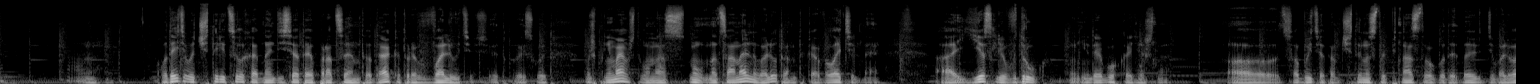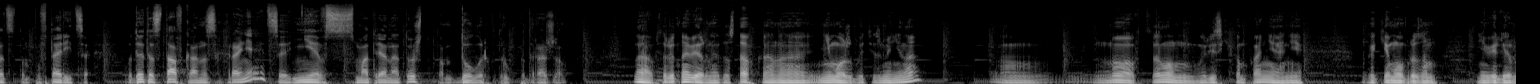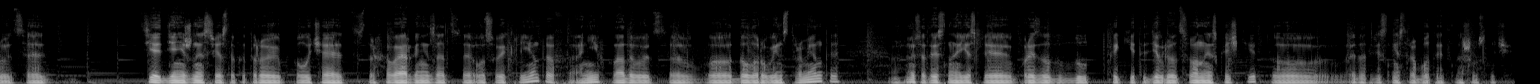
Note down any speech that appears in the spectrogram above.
Вот эти вот 4,1%, да, которые в валюте все это происходит, мы же понимаем, что у нас, ну, национальная валюта, она такая волатильная. А если вдруг, ну, не дай бог, конечно, а, события там 14-15 года, да, девальвация там повторится, вот эта ставка, она сохраняется, несмотря на то, что там доллар вдруг подорожал? Да, абсолютно верно. Эта ставка, она не может быть изменена. А, но в целом риски компании, они каким образом нивелируются? Те денежные средства, которые получает страховая организация от своих клиентов, они вкладываются в долларовые инструменты. Uh-huh. Ну и, соответственно, если произойдут какие-то девальвационные скачки, то этот риск не сработает в нашем случае.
